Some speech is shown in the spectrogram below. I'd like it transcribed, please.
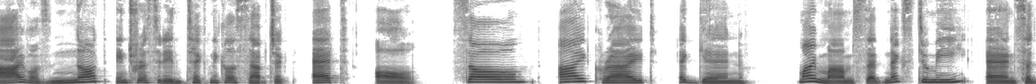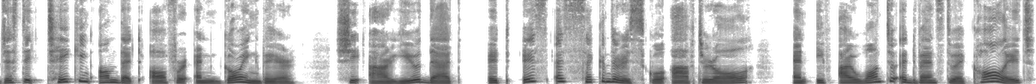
I was not interested in technical subject at all. So I cried again. My mom sat next to me and suggested taking on that offer and going there. She argued that it is a secondary school after all, and if I want to advance to a college,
